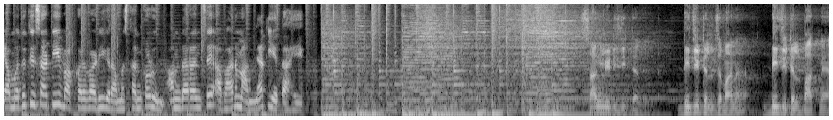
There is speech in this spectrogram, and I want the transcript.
या मदतीसाठी वाकळवाडी ग्रामस्थांकडून आमदारांचे आभार मानण्यात येत आहेत. सांगली डिजिटल. डिजिटल जमाना डिजिटल बातम्या.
